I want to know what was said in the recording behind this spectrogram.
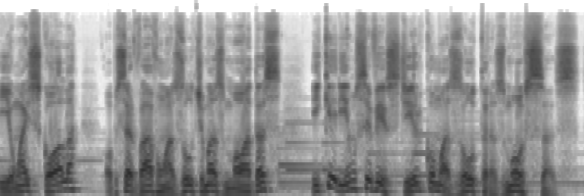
Iam à escola, observavam as últimas modas e queriam se vestir como as outras moças.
